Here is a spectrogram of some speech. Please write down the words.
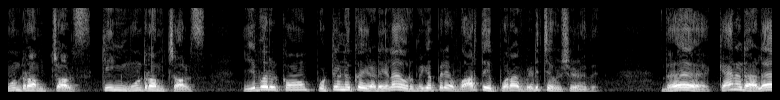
மூன்றாம் சார்ல்ஸ் கிங் மூன்றாம் சார்ல்ஸ். இவருக்கும் புட்டினுக்கும் இடையில ஒரு மிகப்பெரிய வார்த்தை பூரா வெடித்த விஷயம் இது. இந்த கேனடாவில்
